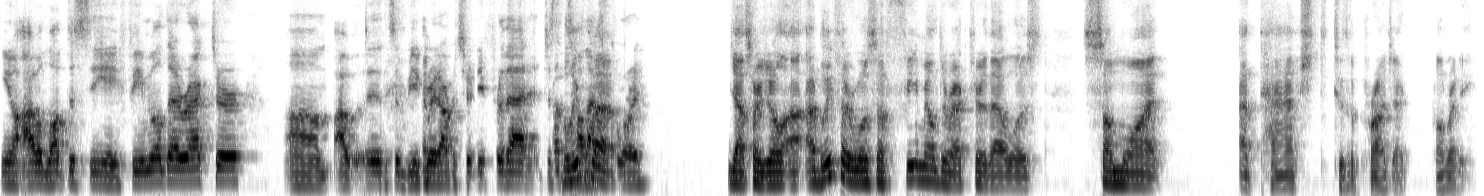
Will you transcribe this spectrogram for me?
You know, I would love to see a female director. Um, I, it would be a great and opportunity for that. Just to tell that, that, story. Yeah, sorry, Joel. I, I, believe there was a female director that was somewhat attached to the project already.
